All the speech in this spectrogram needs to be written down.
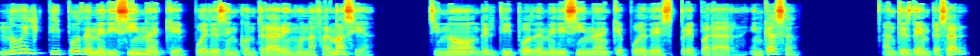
no el tipo de medicina que puedes encontrar en una farmacia, sino del tipo de medicina que puedes preparar en casa. Antes de empezar,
